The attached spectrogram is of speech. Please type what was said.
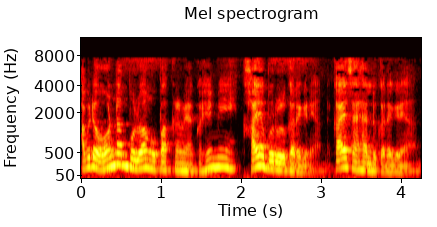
අපිට ඕනනම් පුළුවන් උපක්‍රමයක් වශයෙන් මේ කය බුරුල් කරගෙන යන්න. කය සැහැල්ලු කරගෙන යන්න.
